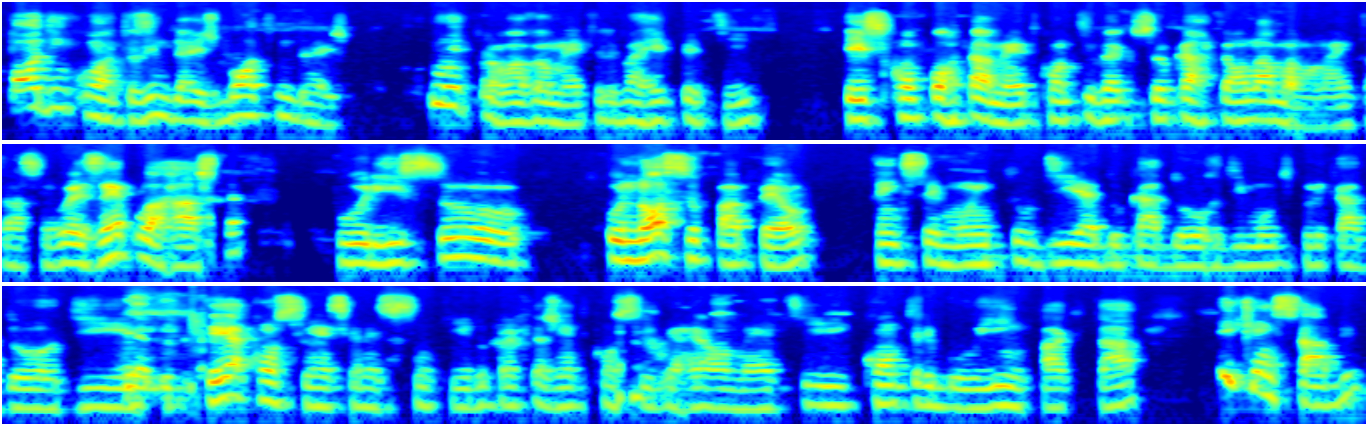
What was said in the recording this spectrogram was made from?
pode em quantas? Em 10, bota em 10. Muito provavelmente ele vai repetir esse comportamento quando tiver com o seu cartão na mão. Né? Então, assim, o exemplo arrasta, por isso o nosso papel tem que ser muito de educador, de multiplicador, de ter a consciência nesse sentido para que a gente consiga realmente contribuir, impactar e, quem sabe,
